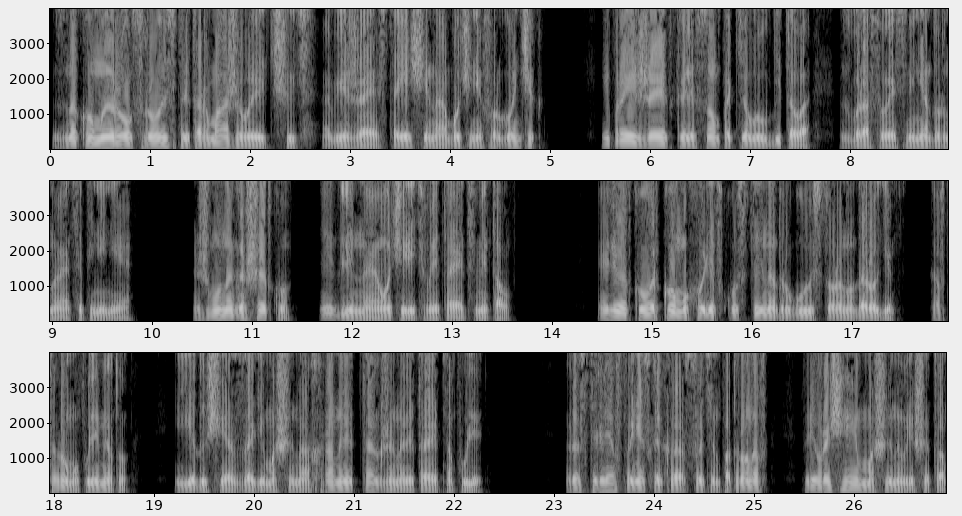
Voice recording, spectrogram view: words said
Знакомый Роллс-Ройс притормаживает чуть, объезжая стоящий на обочине фургончик, и проезжает колесом по телу убитого, сбрасывая с меня дурное оцепенение. Жму на гашетку, и длинная очередь влетает в металл. Эллиот кувырком уходит в кусты на другую сторону дороги, ко второму пулемету, едущая сзади машина охраны также налетает на пули. Расстреляв по несколько сотен патронов, превращаем машину в решето.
